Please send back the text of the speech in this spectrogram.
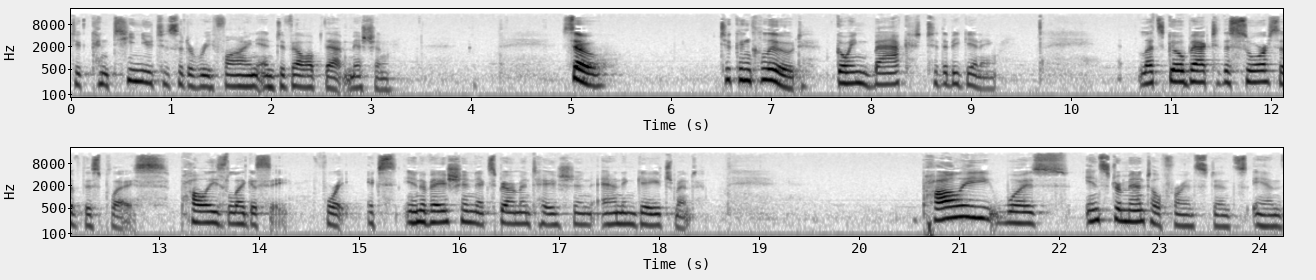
to continue to sort of refine and develop that mission. So, to conclude, going back to the beginning, let's go back to the source of this place, Polly's legacy for ex- innovation, experimentation, and engagement. Polly was instrumental, for instance, in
